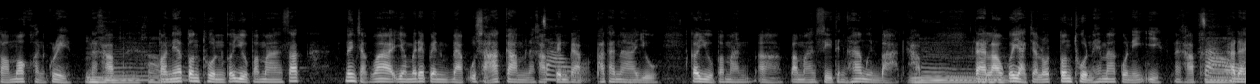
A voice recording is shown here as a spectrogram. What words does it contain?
ตอมอคอนกรีตนะครับอืมครับตอนเนี้ยต้นทุนก็อยู่ประมาณสัก เนื่องจากว่ายังไม่ได้เป็นแบบอุตสาหกรรมนะครับ เจ้า เป็นแบบพัฒนาอยู่ ก็อยู่ประมาณอ่าประมาณ 4 5 0 0 0 0 บาทครับ อืม แต่เราก็อยากจะลดต้นทุนให้มากกว่านี้อีกนะครับ เจ้า ถ้าได้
